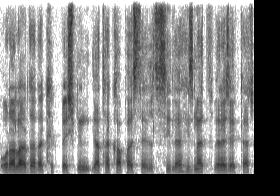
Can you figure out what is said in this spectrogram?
oralarda da 45 bin yatak kapasitesiyle hizmet verecekler.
